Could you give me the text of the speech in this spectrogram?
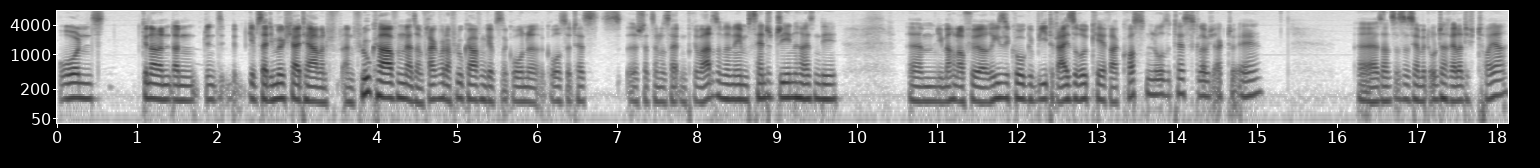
Und genau, dann, dann gibt es halt die Möglichkeit, ja, an, Flughafen, also am Frankfurter Flughafen gibt es eine große, große Teststation, das ist halt ein privates Unternehmen, Centogene heißen die. Ähm, die machen auch für Risikogebiet Reiserückkehrer kostenlose Tests, glaube ich, aktuell. Äh, sonst ist es ja mitunter relativ teuer.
